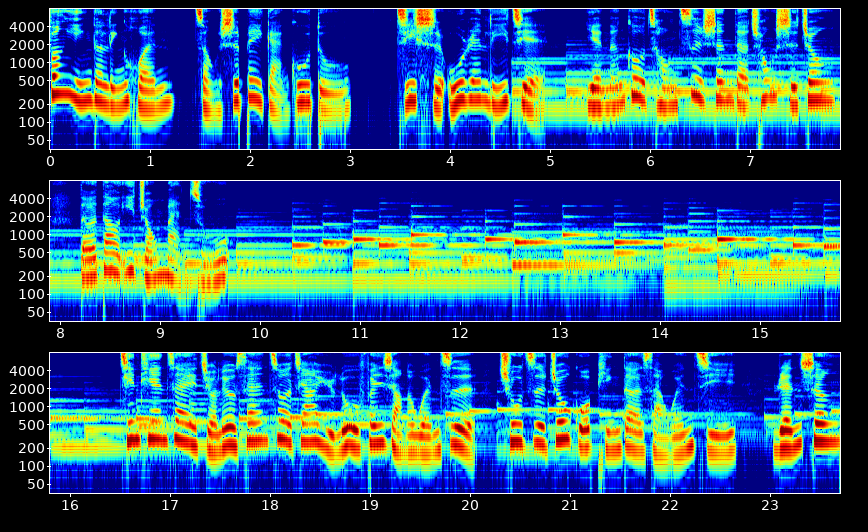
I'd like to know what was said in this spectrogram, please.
丰盈的灵魂总是倍感孤独，即使无人理解，也能够从自身的充实中得到一种满足。今天在九六三作家语录分享的文字，出自周国平的散文集《人生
